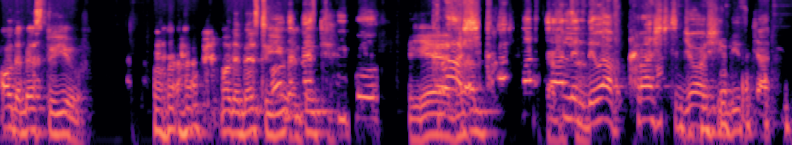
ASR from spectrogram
all the best to you. all the best to All you, the and best thank people yeah. crush, that- crush that challenge. They would have crushed Josh in this challenge.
